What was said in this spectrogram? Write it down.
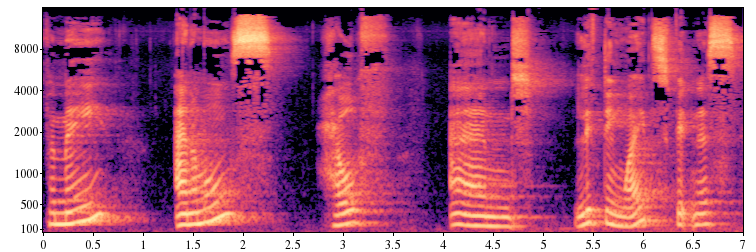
For me, animals, health, and lifting weights, fitness,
